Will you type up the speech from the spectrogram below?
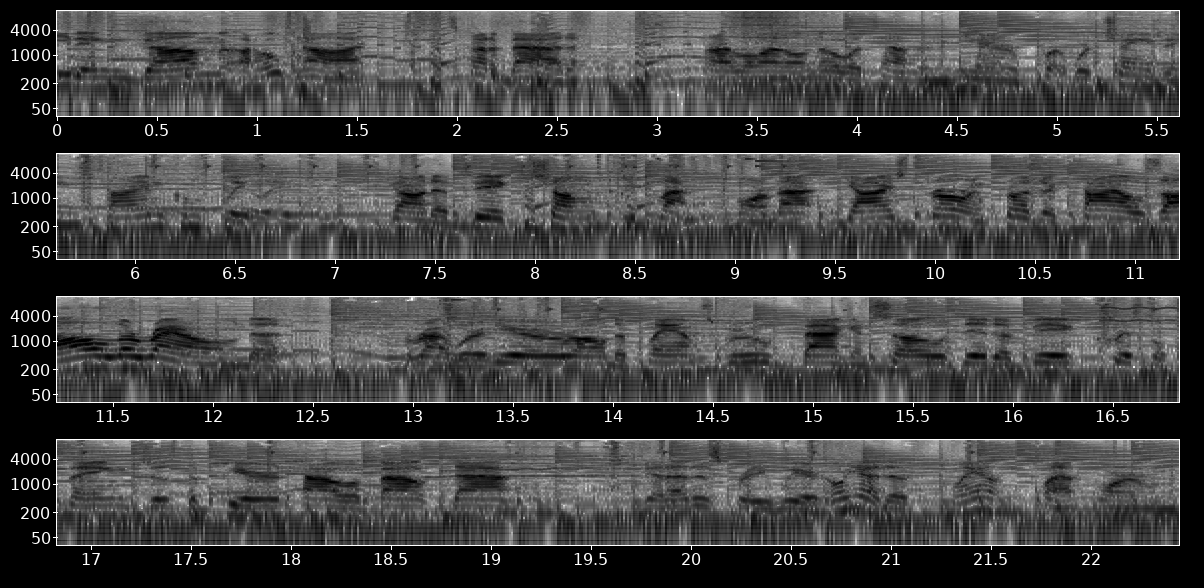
eating gum. I hope not. That's kind of bad. Alright, well, I don't know what's happening here, but we're changing time completely. Got a big, chunky platform. That guy's throwing projectiles all around. Right, we're here, all the plants grew back, and so did a big crystal thing just appeared. How about that? Yeah, that is pretty weird. Oh yeah, the plant platform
